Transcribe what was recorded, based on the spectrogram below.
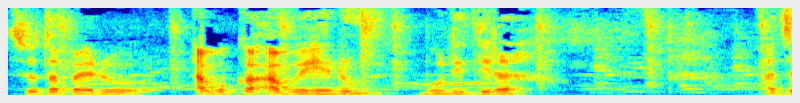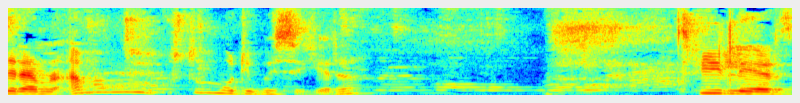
सो तपाईँहरू अब क- अब हेरौँ भोलितिर। अझै राम्रो आमा कस्तो मोटी भइसक्यो र? थ्री लेयर्स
